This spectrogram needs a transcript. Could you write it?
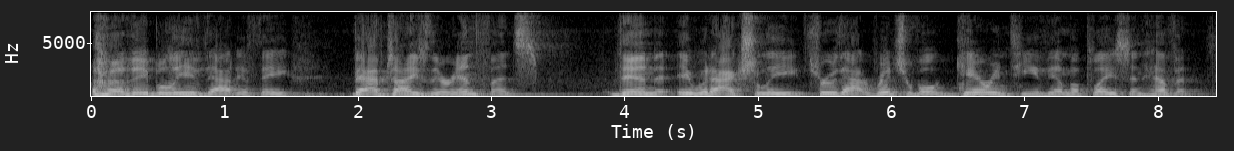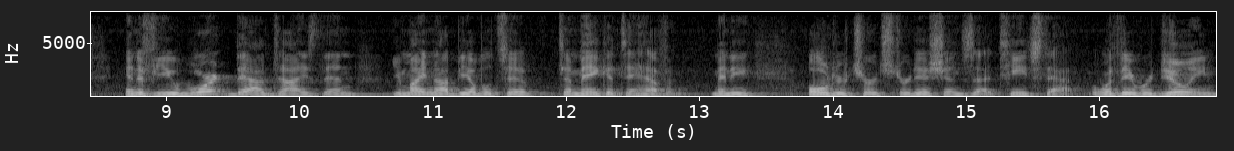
they believed that if they baptized their infants, then it would actually, through that ritual, guarantee them a place in heaven. And if you weren't baptized then, you might not be able to, to make it to heaven. Many older church traditions that teach that. What they were doing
